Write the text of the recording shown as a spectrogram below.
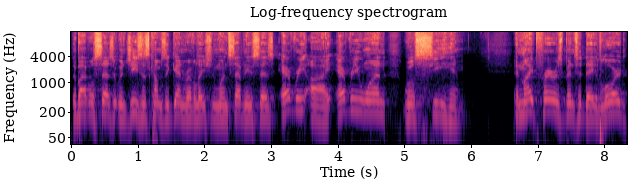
The Bible says that when Jesus comes again, Revelation 1 7, says, Every eye, everyone will see him. And my prayer has been today, Lord,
